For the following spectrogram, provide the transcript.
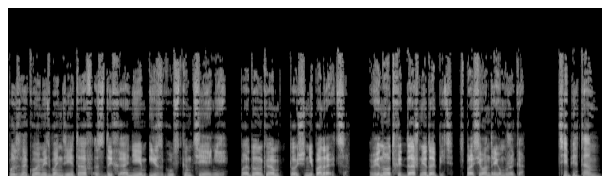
познакомить бандитов с дыханием и сгустком тени. Подонкам точно не понравится. вино хоть дашь мне допить?» — спросил Андрей у мужика. «Тебе там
